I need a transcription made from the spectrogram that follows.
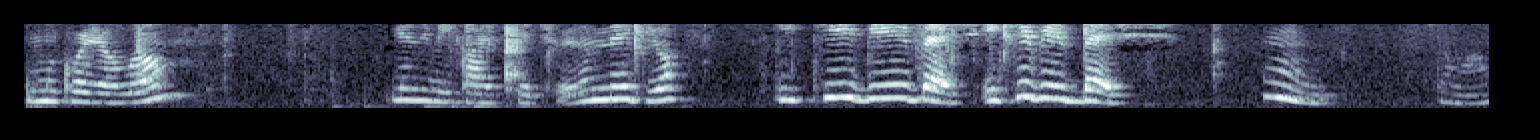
Bunu koyalım. Yeni bir kart seçiyorum. Ne diyor? 2, 1, 5. 2, 1, 5. Hmm. Tamam.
